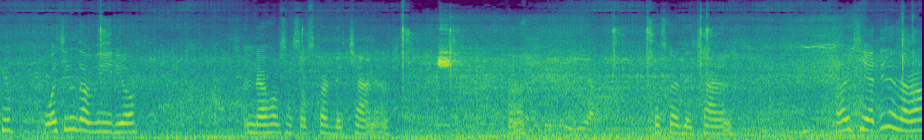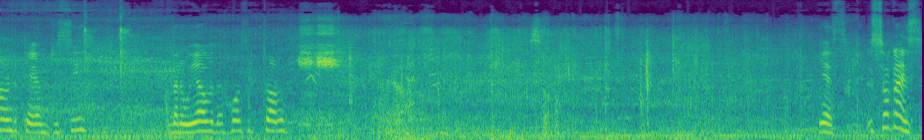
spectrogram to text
keep watching the video and also subscribe the channel. Uh, subscribe the channel. Right here this is around KMTC and then we have the hospital. Yeah. so. Yes. So guys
